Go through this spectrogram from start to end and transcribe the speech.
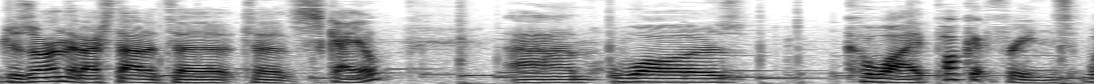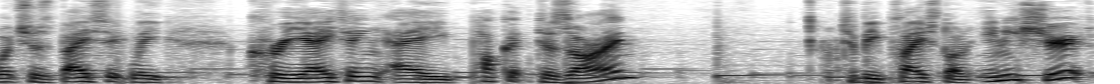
design that I started to, to scale um, was Kawaii Pocket Friends, which is basically creating a pocket design to be placed on any shirt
